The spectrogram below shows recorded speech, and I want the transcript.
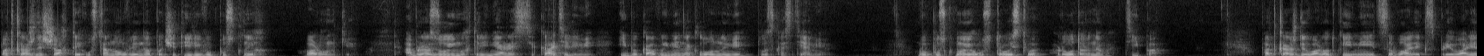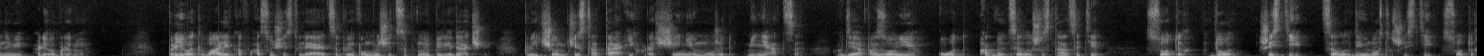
Под каждой шахтой установлено по 4 выпускных воронки, образуемых тремя рассекателями и боковыми наклонными плоскостями. Выпускное устройство роторного типа. Под каждой вороткой имеется валик с приваренными ребрами. Привод валиков осуществляется при помощи цепной передачи, причем частота их вращения может меняться в диапазоне от 1,16 до 6,96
